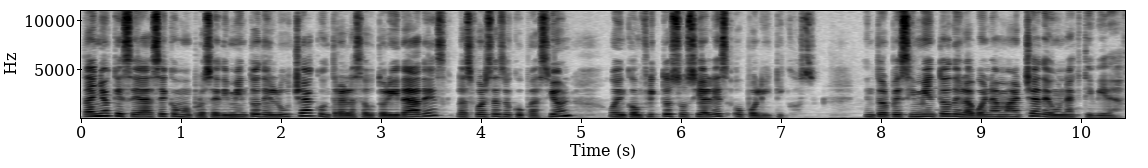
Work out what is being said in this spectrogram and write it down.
Daño que se hace como procedimiento de lucha contra las autoridades, las fuerzas de ocupación o en conflictos sociales o políticos. Entorpecimiento de la buena marcha de una actividad.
